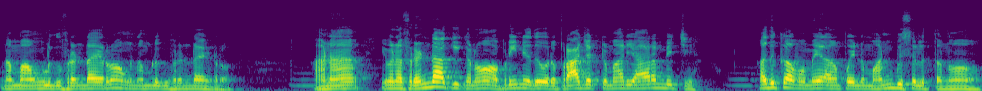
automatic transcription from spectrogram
நம்ம அவங்களுக்கு ஃப்ரெண்டாயிடுறோம் அவங்க நம்மளுக்கு ஃப்ரெண்ட் ஆகிடுறோம் ஆனால் இவனை ஃப்ரெண்டாக்கிக்கணும் அப்படின்னு ஏதோ ஒரு ப்ராஜெக்ட் மாதிரி ஆரம்பிச்சு அதுக்கு அவன் மேலே அவன் போய் நம்ம அன்பு செலுத்தணும்.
